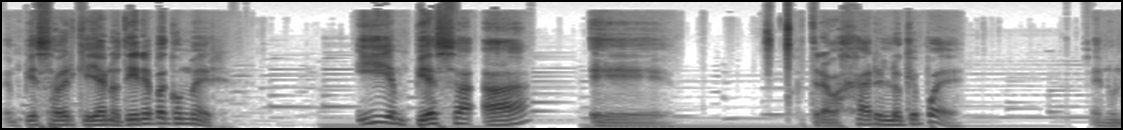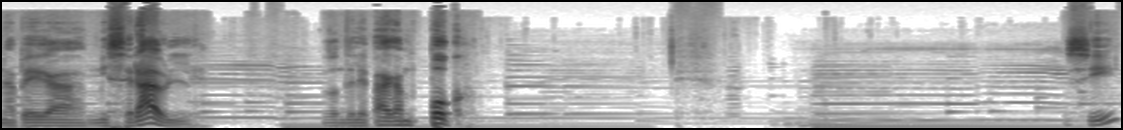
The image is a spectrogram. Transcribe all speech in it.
Empieza a ver que ya no tiene para comer y empieza a eh, trabajar en lo que puede, en una pega miserable, donde le pagan poco. ¿Sí?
